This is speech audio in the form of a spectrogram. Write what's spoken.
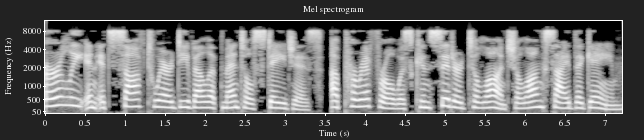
Early in its software developmental stages, a peripheral was considered to launch alongside the game.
